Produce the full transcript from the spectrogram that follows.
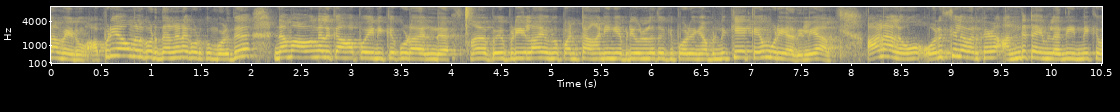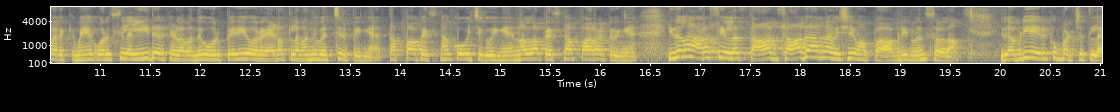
தான் வேணும். அப்படியே அவங்களுக்கு ஒரு தண்டனை கொடுக்கும்பொழுது நம்ம அவங்களுக்காக போய் நிற்கக்கூடாது இந்த இப்போ இப்படியெல்லாம் இவங்க பண்ணிட்டாங்க நீங்கள் எப்படி உள்ள தூக்கி போடுவீங்க அப்படின்னு கேட்கவே முடியாது இல்லையா? ஆனாலும் ஒரு சிலவர்கள் அந்த டைம்லேருந்து இன்னைக்கு வரைக்குமே ஒரு சில லீடர்களை வந்து ஒரு பெரிய ஒரு இடத்துல வந்து வச்சுருப்பீங்க. தப்பாக பேசினா கோவிச்சுக்குவீங்க நல்லா பேசினா பாராட்டுவீங்க. இதெல்லாம் அரசியலில் சா சாதாரண விஷயம் அப்பா அப்படின்னு வந்து சொல்லலாம். இது அப்படியே இருக்கும் பட்சத்துல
